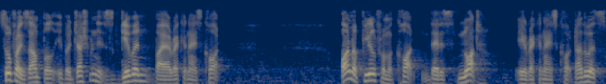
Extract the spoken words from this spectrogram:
So, for example, if a judgment is given by a recognized court, on appeal from a court that is not a recognized court, in other words,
